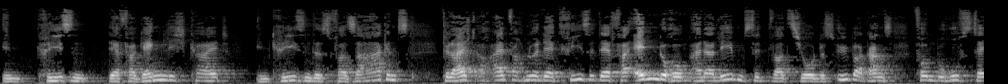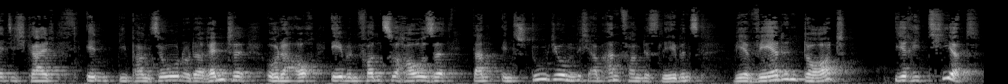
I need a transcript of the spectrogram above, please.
in Krisen der Vergänglichkeit, in Krisen des Versagens, vielleicht auch einfach nur in der Krise der Veränderung einer Lebenssituation, des Übergangs von Berufstätigkeit in die Pension oder Rente oder auch eben von zu Hause dann ins Studium, nicht am Anfang des Lebens. Wir werden dort irritiert,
